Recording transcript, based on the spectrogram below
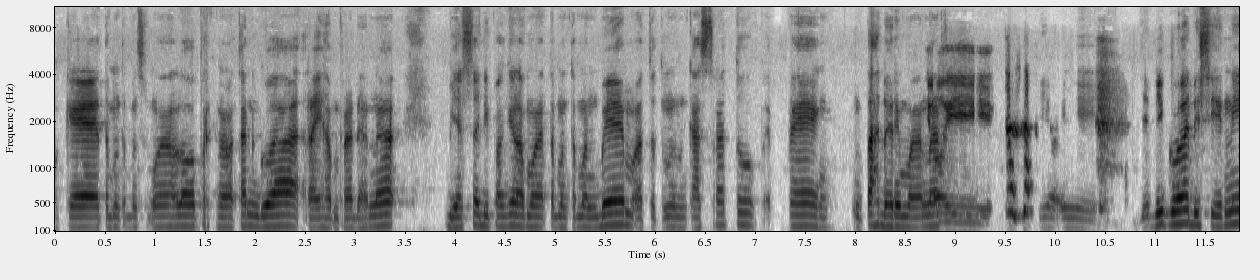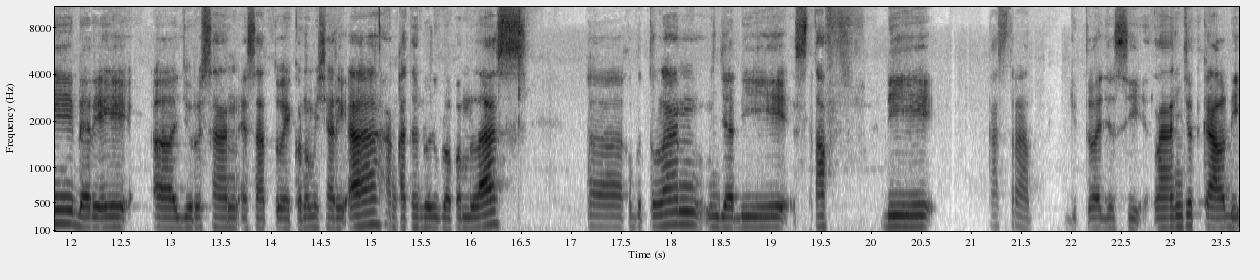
Oke, teman-teman semua, halo. Perkenalkan gue Raiham Pradana. Biasa dipanggil sama teman-teman BEM atau teman-teman Kastrat tuh Pepeng. Entah dari mana. Yoi. Yoi. Jadi gue di sini dari eh, jurusan S1 Ekonomi Syariah angkatan 2018. Eh, kebetulan menjadi staff di Kastrat. Gitu aja sih. Lanjut ke Aldi.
